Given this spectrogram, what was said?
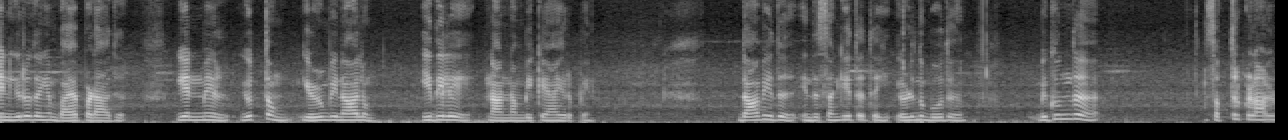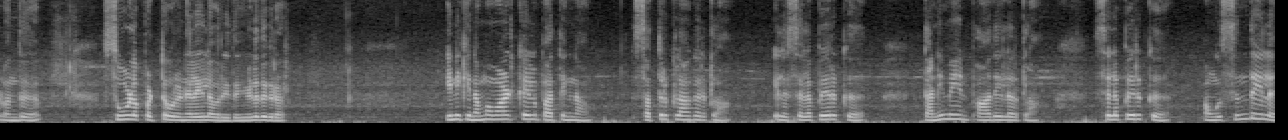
என் இருதயம் பயப்படாது. என் மேல் யுத்தம் எழும்பினாலும் இதிலே நான் நம்பிக்கையாக இருப்பேன் தாவீது இந்த சங்கீதத்தை எழுதும்போது மிகுந்த சத்துருக்களால் வந்து சூழப்பட்ட ஒரு நிலையில் அவர் இதை எழுதுகிறார். இன்றைக்கி நம்ம வாழ்க்கையில் பார்த்திங்கன்னா சத்துருக்களாக இருக்கலாம் இல்லை சில பேருக்கு தனிமையின் பாதையில் இருக்கலாம். சில பேருக்கு அவங்க சிந்தையில்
